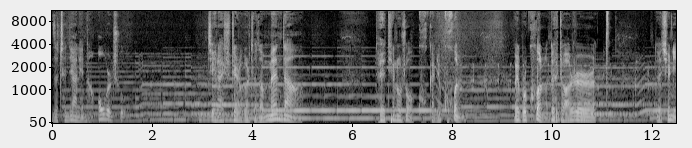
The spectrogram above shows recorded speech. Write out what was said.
自陈嘉玲的《Overture》，接下来是这首歌叫做《Man Down》。对，听众说我困，感觉困了，我也不是困了，对，主要是，对，其实你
